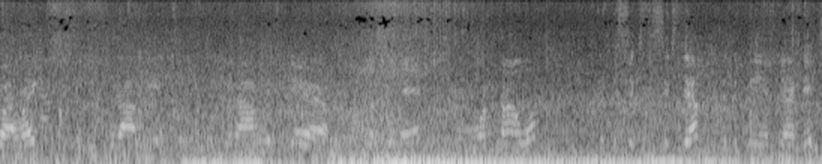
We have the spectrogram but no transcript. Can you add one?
Coming up to our right, it's Elizabeth Avenue. Elizabeth Avenue, there, just in there, from one car walk, get the 66 step, get the Queen's staircase,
